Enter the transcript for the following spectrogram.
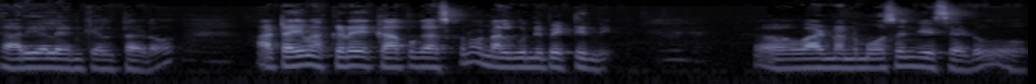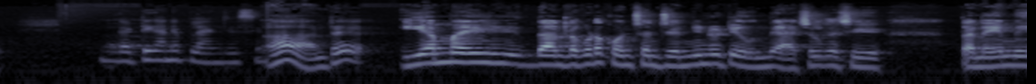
కార్యాలయానికి వెళ్తాడో ఆ టైం అక్కడే కాపు కాసుకొని నలుగురిని పెట్టింది. వాడు నన్ను మోసం చేశాడు. గట్టిగానే ప్లాన్ చేసి అంటే ఈఎంఐ దాంట్లో కూడా కొంచెం జెన్యునిటీ ఉంది. యాక్చువల్గా చీ తనేమి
